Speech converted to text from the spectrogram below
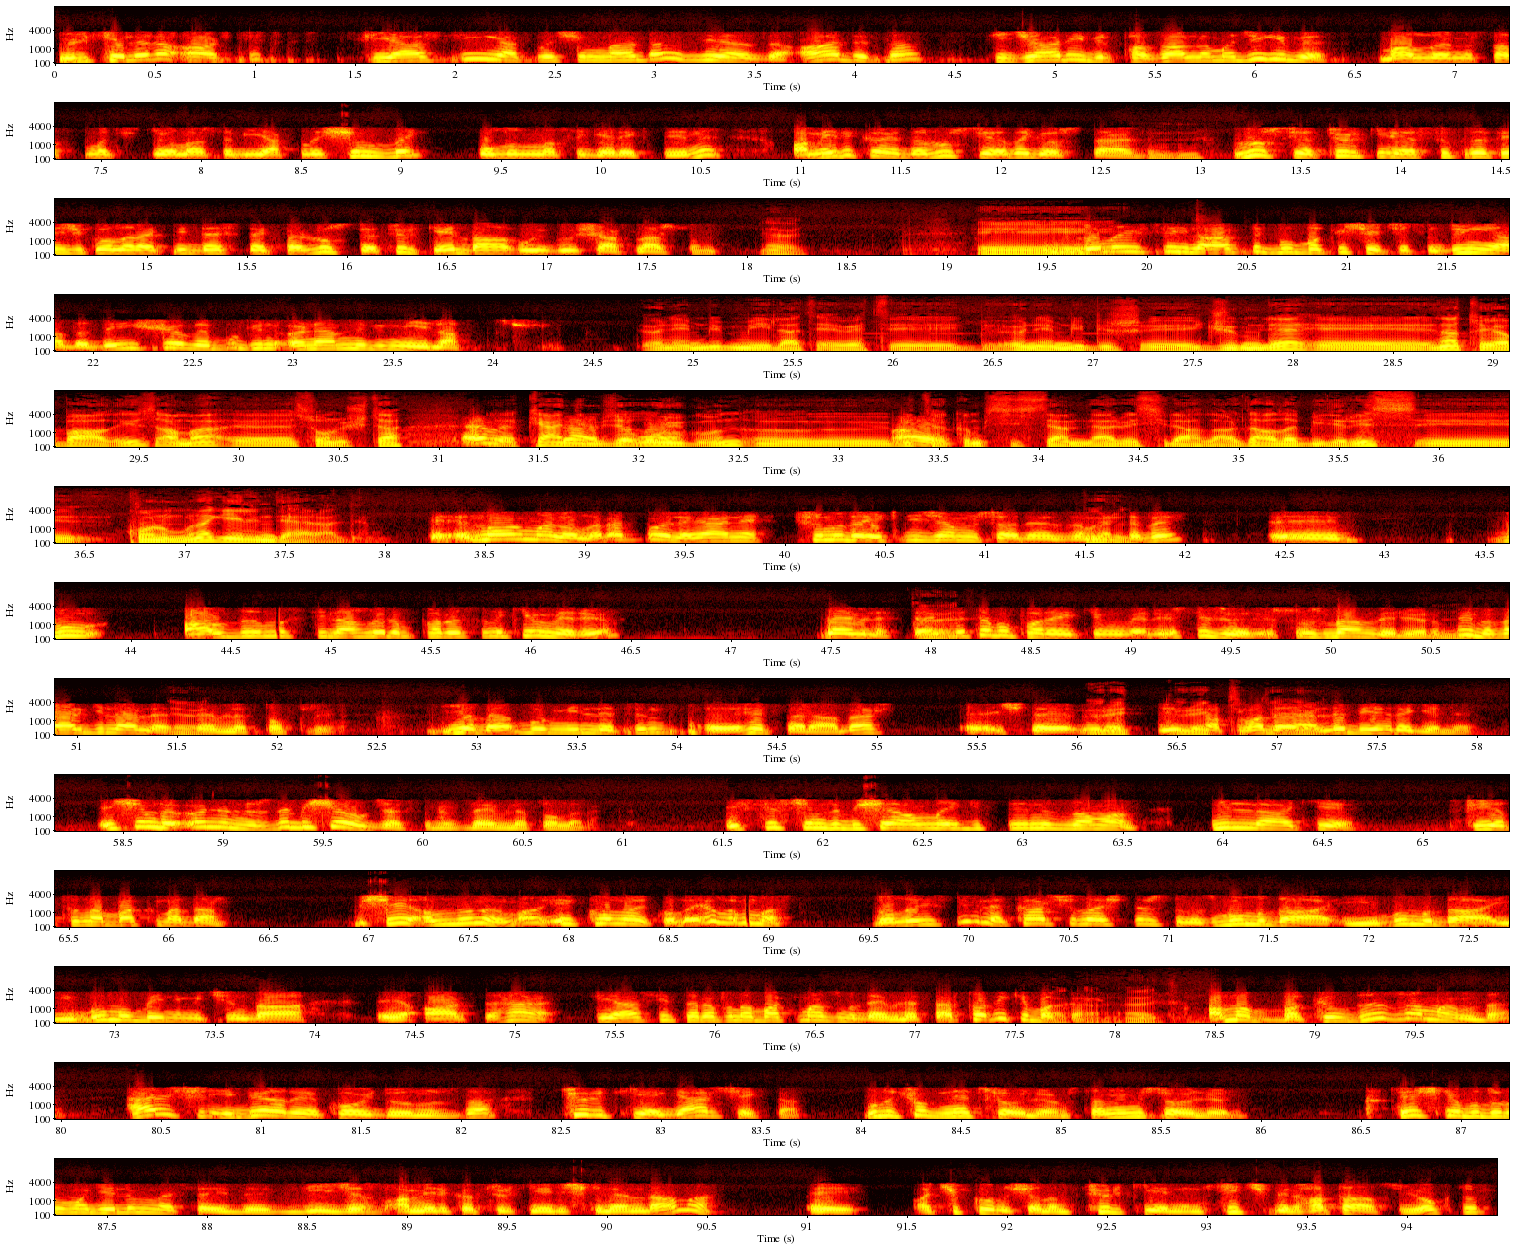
ülkelere artık siyasi yaklaşımlardan ziyade adeta ticari bir pazarlamacı gibi mallarını satmak istiyorlarsa bir yaklaşımda olunması gerektiğini Amerika'ya da Rusya'ya da gösterdi. Hı hı. Rusya Türkiye'ye stratejik olarak bir destek ver. Rusya Türkiye'ye daha uygun şartlar sundu. Evet. Ee... Dolayısıyla artık bu bakış açısı dünyada değişiyor ve bugün önemli bir milattır. Önemli bir milat evet e, önemli bir e, cümle e, NATO'ya bağlıyız ama e, sonuçta e, evet, e, kendimize evet, uygun e, bir Aynen. takım sistemler ve silahlar da alabiliriz e, konumuna gelindi herhalde. E, normal olarak böyle yani şunu da ekleyeceğim müsaadenizle Mete Bey. E, bu aldığımız silahların parasını kim veriyor? Devlet. Devlete evet. bu parayı kim veriyor? Siz veriyorsunuz, ben veriyorum. Hı. Değil mi? Vergilerle evet. devlet topluyor. Ya da bu milletin e, hep beraber e, işte ürettiği Üret, katma değerle evet. bir yere geliyor. E şimdi önünüzde bir şey alacaksınız devlet olarak. E siz şimdi bir şey almaya gittiğiniz zaman illaki fiyatına bakmadan bir şey alınır mı? E kolay kolay alınmaz. Dolayısıyla karşılaştırırsınız. Bu mu daha iyi, bu mu daha iyi, bu mu benim için daha e, artı. Ha siyasi tarafına bakmaz mı devletler? Tabii ki bakar. bakar evet. Ama bakıldığı zaman da her şeyi bir araya koyduğunuzda Türkiye gerçekten bunu çok net söylüyorum, samimi söylüyorum. Keşke bu duruma gelinmeseydi diyeceğiz Amerika-Türkiye ilişkilerinde ama e, açık konuşalım Türkiye'nin hiçbir hatası yoktur.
